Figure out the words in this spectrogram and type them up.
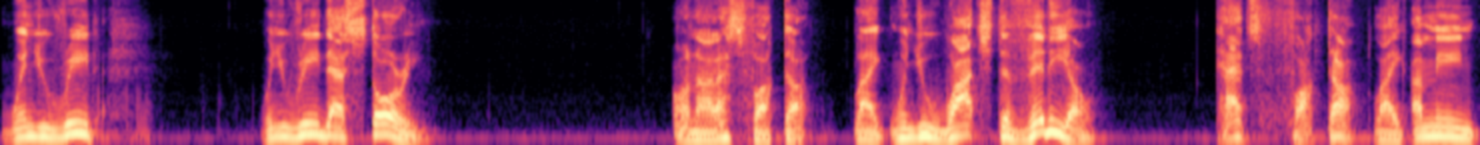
When you read when you read that story, oh no, that's fucked up. Like when you watch the video, that's fucked up. Like, I mean,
